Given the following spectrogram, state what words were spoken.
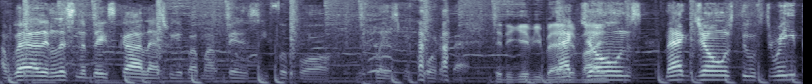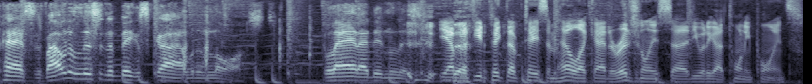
I'm glad I didn't listen to Big Sky last week about my fantasy football replacement quarterback. Did he give you bad Mac advice? Jones, Mac Jones threw three passes. If I would have listened to Big Sky, I would have lost. Glad I didn't listen. Yeah, but if you'd picked up Taysom Hill like I had originally said, you would have got 20 points.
